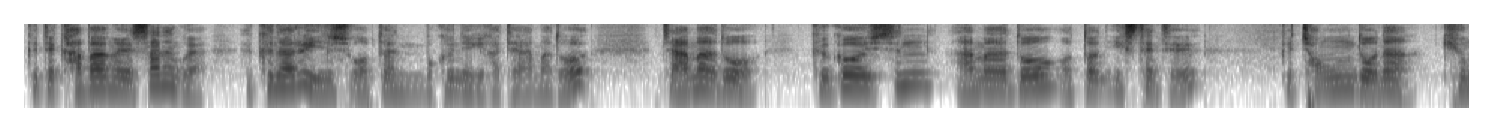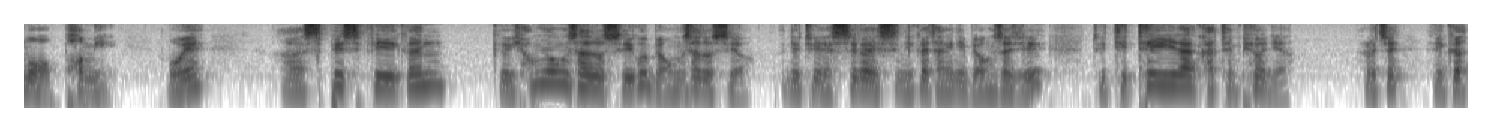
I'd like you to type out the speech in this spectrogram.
그때 가방을 싸는 거야. 그날을 잊을 수가 없다는 뭐 그런 얘기 같아 아마도. 자 아마도 그것은 아마도 어떤 익스텐트 그 정도나 규모 범위 뭐에 아, 스페시픽은 그 형용사도 쓰이고 명사도 쓰여. 근데 뒤에 s가 있으니까 당연히 명사지. 뒤 디테일이랑 같은 표현이야. 그렇지? 그러니까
